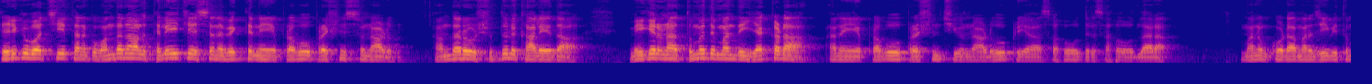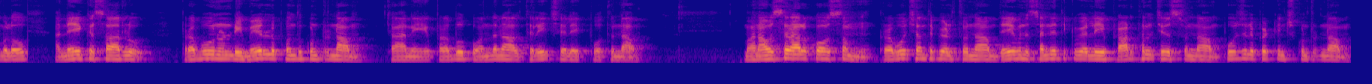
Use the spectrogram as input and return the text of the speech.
తిరిగి వచ్చి తనకు వందనాలు తెలియచేసిన వ్యక్తిని ప్రభు ప్రశ్నిస్తున్నాడు. అందరూ శుద్ధులు కాలేదా? మిగిలిన తొమ్మిది మంది ఎక్కడా అనే ప్రభు ప్రశ్నించి ఉన్నాడు ప్రియ సహోదరి సహోదర మనం కూడా మన జీవితంలో అనేక సార్లు ప్రభువు నుండి మేలు పొందుకుంటున్నాం కానీ ప్రభుకు వందనాలు తెలియచేయలేకపోతున్నాం. మన అవసరాల కోసం ప్రభు చెంతకు వెళ్తున్నాం దేవుని సన్నిధికి వెళ్ళి ప్రార్థన చేస్తున్నాం పూజలు పెట్టించుకుంటున్నాం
